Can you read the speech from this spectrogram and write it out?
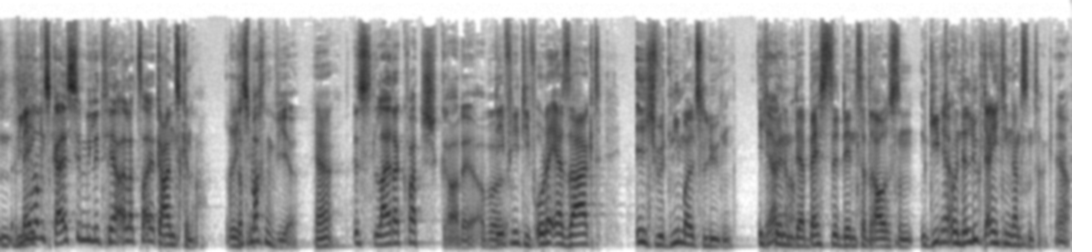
make- haben das geilste Militär aller Zeiten. ganz genau. Richtig. Das machen wir. ja, Ist leider Quatsch gerade, aber definitiv. Oder er sagt, ich würde niemals lügen. Ich Ja, bin genau. der Beste, den es da draußen gibt. Ja. Und er lügt eigentlich den ganzen Tag. Ja.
